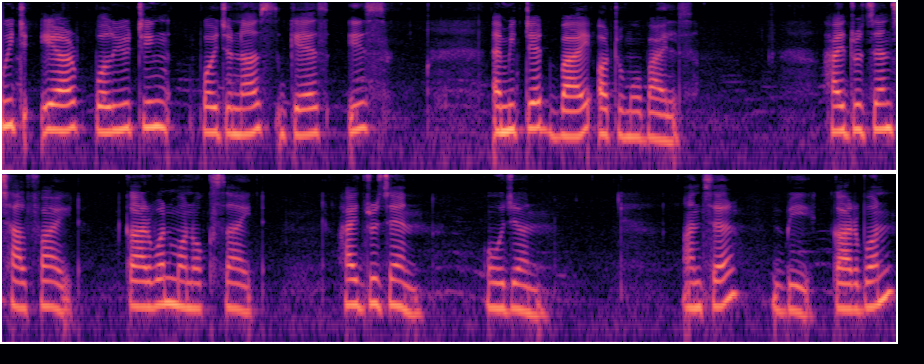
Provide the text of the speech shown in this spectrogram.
which air polluting poisonous gas is emitted by automobiles. Hydrogen sulfide carbon monoxide hydrogen ozone answer b carbon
